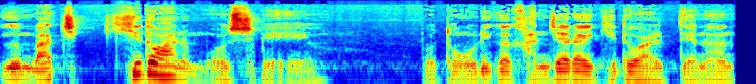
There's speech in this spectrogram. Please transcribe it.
이건 마치 기도하는 모습이에요. 보통 우리가 간절하게 기도할 때는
